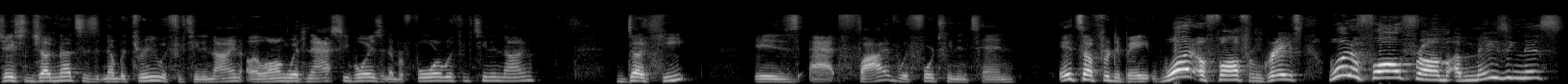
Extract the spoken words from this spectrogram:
Jason Jugnuts is at number three with 15 and 9, along with Nasty Boys at number four with 15 and 9. The Heat is at five with 14 and 10. It's up for debate. What a fall from grace. What a fall from amazingness.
